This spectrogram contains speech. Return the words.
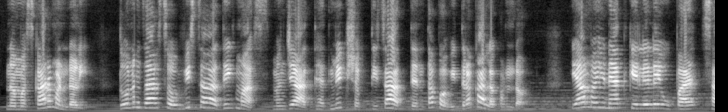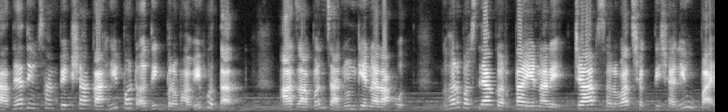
नमस्कार मंडळी. दोन हजार सव्वीसचा अधिक मास म्हणजे आध्यात्मिक शक्तीचा अत्यंत पवित्र कालखंड. या महिन्यात केलेले उपाय साध्या दिवसांपेक्षा काही पट अधिक प्रभावी होतात. आज आपण जाणून घेणार आहोत घर बसल्या करता येणारे चार सर्वात शक्तिशाली उपाय.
